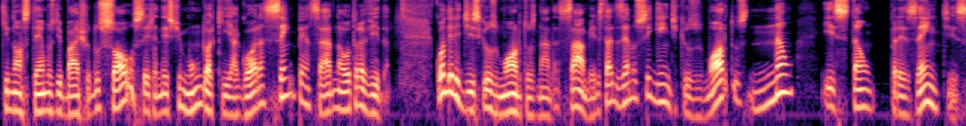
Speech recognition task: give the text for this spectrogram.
que nós temos debaixo do sol, ou seja, neste mundo aqui agora, sem pensar na outra vida. Quando ele diz que os mortos nada sabem, ele está dizendo o seguinte: que os mortos não estão presentes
